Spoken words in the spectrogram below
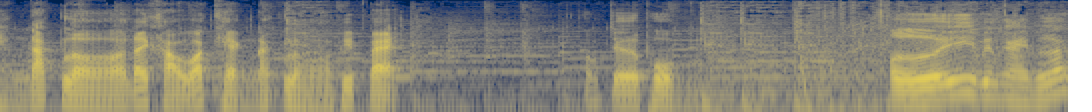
ข่งนักเหรอ ได้ข่าวว่าแข่งนักเหรอพี่แปะ ต้องเจอผม เอ้ย เป็นไงเพื่อน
